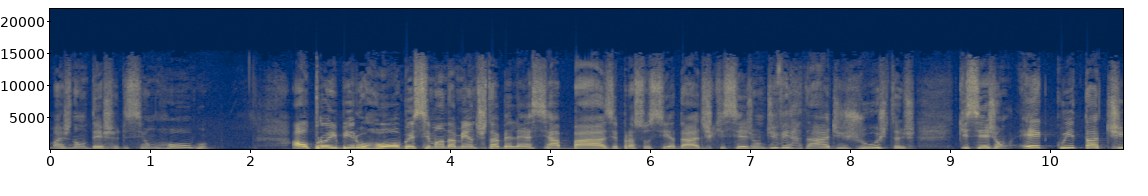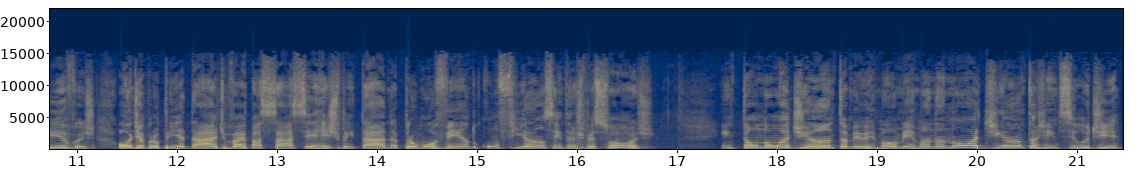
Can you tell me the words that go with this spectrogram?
mas não deixa de ser um roubo. Ao proibir o roubo, esse mandamento estabelece a base para sociedades que sejam de verdade justas, que sejam equitativas, onde a propriedade vai passar a ser respeitada, promovendo confiança entre as pessoas. Então não adianta, meu irmão, minha irmã, não adianta a gente se iludir.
